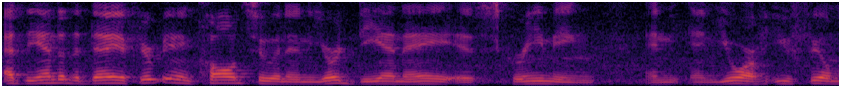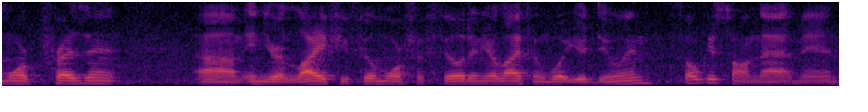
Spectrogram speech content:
at the end of the day if you're being called to it and your dna is screaming and and you are you feel more present um, in your life you feel more fulfilled in your life and what you're doing focus on that man.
